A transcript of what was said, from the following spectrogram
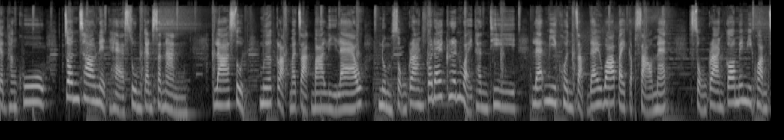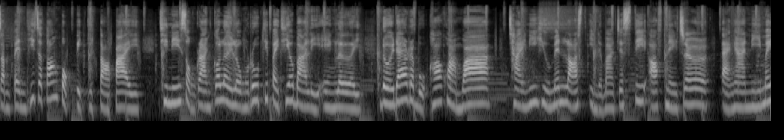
กันทั้งคู่ จนชาวเน็ตแห่ซูมกันสนั่น ล่าสุดเมื่อกลับมาจากบาหลีแล้ว หนุ่มสงกรานต์ก็ได้เคลื่อนไหวทันที และมีคนจับได้ว่าไปกับสาวแมทสงกรานต์ก็ไม่มีความจำเป็นที่จะต้องปกปิดอีกต่อไป ทีนี้สงกรานต์ก็เลยลงรูปที่ไปเที่ยวบาหลีเองเลย โดยได้ระบุข้อความว่า Tiny human lost in the majesty of nature แต่งานนี้ไม่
